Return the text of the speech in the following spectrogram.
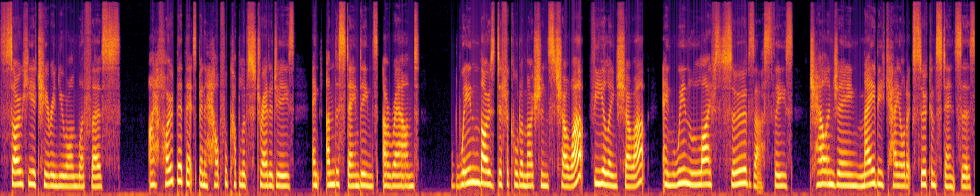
so here cheering you on with this. I hope that that's been a helpful couple of strategies and understandings around when those difficult emotions show up, feelings show up, and when life serves us these challenging, maybe chaotic circumstances,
